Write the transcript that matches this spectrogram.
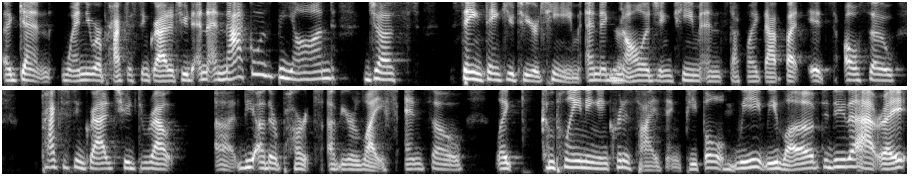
again, when you are practicing gratitude, and, and that goes beyond just saying thank you to your team and acknowledging team and stuff like that, but it's also practicing gratitude throughout uh, the other parts of your life. And so like complaining and criticizing people, Mm. we we love to do that, right?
